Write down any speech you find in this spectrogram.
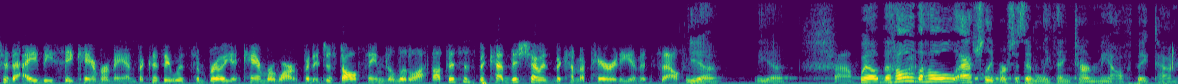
to the ABC cameraman because it was some brilliant camera work, but it just all seemed a little. I thought this has become this show has become a parody of itself. Yeah, yeah. So Well, the whole the whole Ashley versus Emily thing turned me off big time.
